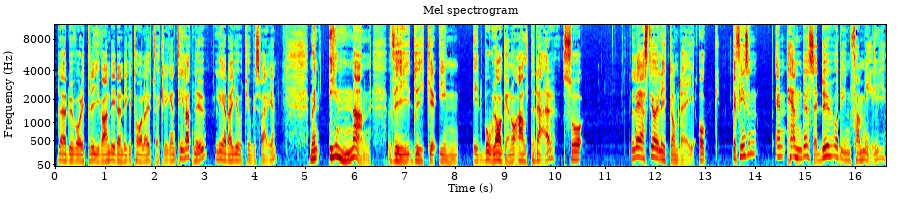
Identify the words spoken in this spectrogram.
där du varit drivande i den digitala utvecklingen till att nu leda Youtube i Sverige. Men innan vi dyker in i bolagen och allt det där så läste jag lite om dig och det finns en, en händelse. Du och din familj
